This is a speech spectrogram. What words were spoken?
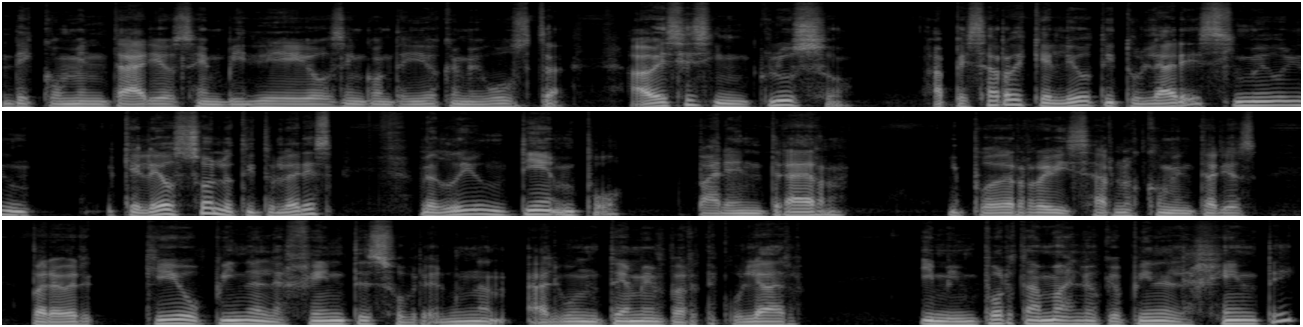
de comentarios en videos, en contenido que me gusta. A veces incluso, a pesar de que leo titulares, sí me doy un, que leo solo titulares, me doy un tiempo para entrar y poder revisar los comentarios para ver qué opina la gente sobre algún tema en particular. Y me importa más lo que opina la gente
